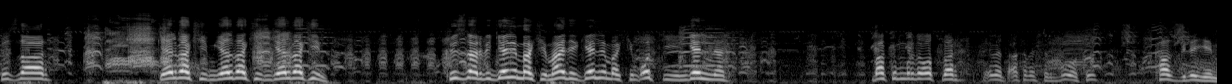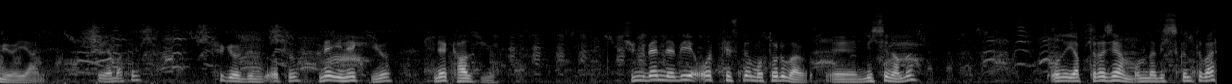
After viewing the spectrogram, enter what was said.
kızlar. Gel bakayım gel bakayım gel bakayım. Kızlar bir gelin bakayım hadi gelin bakayım ot yiyin gelin hadi. Bakın burada ot var. Evet arkadaşlar bu otu kaz bile yemiyor yani. Şuraya bakın. Şu gördüğünüz otu ne inek yiyor ne kaz yiyor. Şimdi bende bir ot kesme motoru var. E, misinalı. Onu yaptıracağım. Onda bir sıkıntı var.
